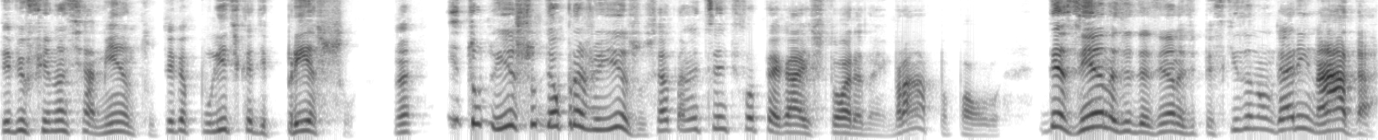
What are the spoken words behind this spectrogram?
teve o financiamento, teve a política de preço, né, e tudo isso deu prejuízo. Certamente, se a gente for pegar a história da Embrapa, Paulo, dezenas e dezenas de pesquisas não deram nada.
